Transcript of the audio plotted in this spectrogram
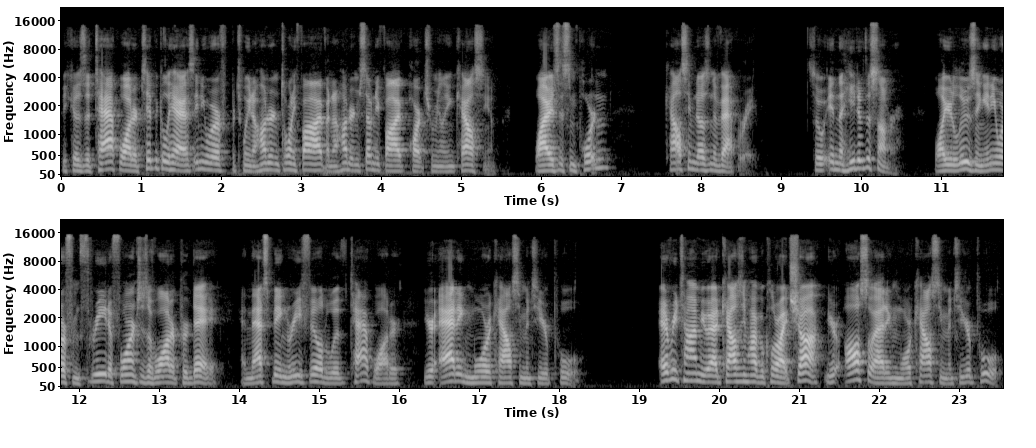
because the tap water typically has anywhere between 125 and 175 parts per million calcium. Why is this important? Calcium doesn't evaporate. So in the heat of the summer, while you're losing anywhere from 3 to 4 inches of water per day, and that's being refilled with tap water, you're adding more calcium into your pool. Every time you add calcium hypochlorite shock, you're also adding more calcium into your pool.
